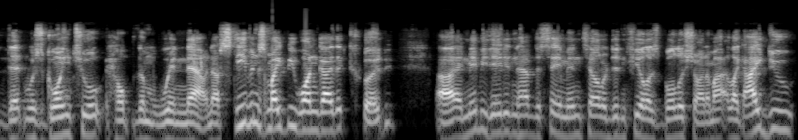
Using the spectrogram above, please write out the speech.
that was going to help them win now. Now Stevens might be one guy that could uh, and maybe they didn't have the same intel or didn't feel as bullish on him. I, like I do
